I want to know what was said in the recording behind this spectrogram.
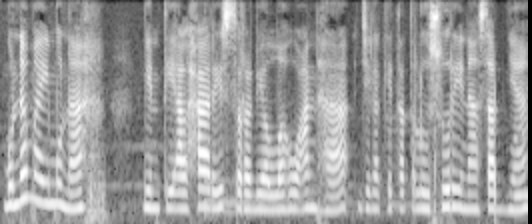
Bunda Maimunah binti Al Haris radhiyallahu anha, jika kita telusuri nasabnya,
